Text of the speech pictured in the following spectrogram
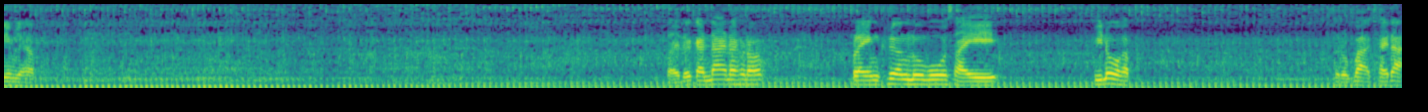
นิ่มๆเลยครับใส่ด้วยกันได้นะครับน้องแปลงเครื่องโนโวใส่ฟิโน่ครับสรุปว่าใช้ได้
